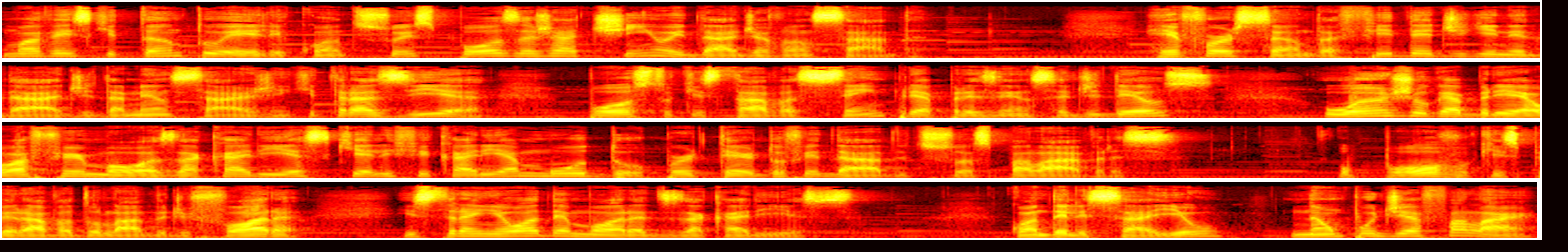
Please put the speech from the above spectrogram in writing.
uma vez que tanto ele quanto sua esposa já tinham idade avançada. Reforçando a fidedignidade da mensagem que trazia, posto que estava sempre à presença de Deus, o anjo Gabriel afirmou a Zacarias que ele ficaria mudo por ter duvidado de suas palavras. O povo, que esperava do lado de fora, estranhou a demora de Zacarias. Quando ele saiu, não podia falar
